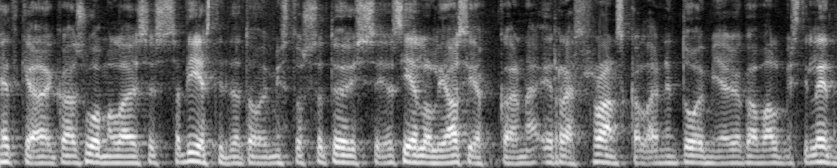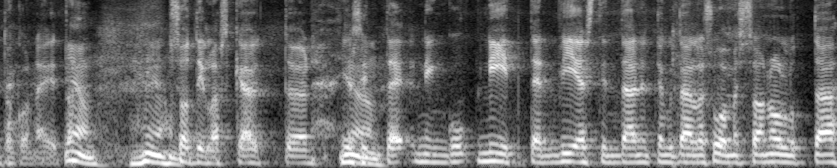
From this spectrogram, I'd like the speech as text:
hetken aikaa suomalaisessa viestintätoimistossa töissä ja siellä oli asiakkaana eräs ranskalainen toimija, joka valmisti lentokoneita Joo, joo. sotilaskäyttöön. Ja Joo. sitten niin kuin niiden viestintää, nyt kun täällä Suomessa on ollut tämä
